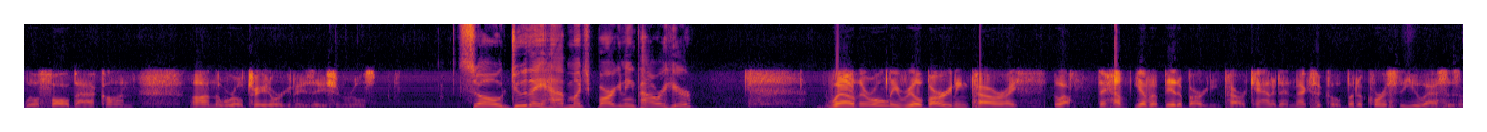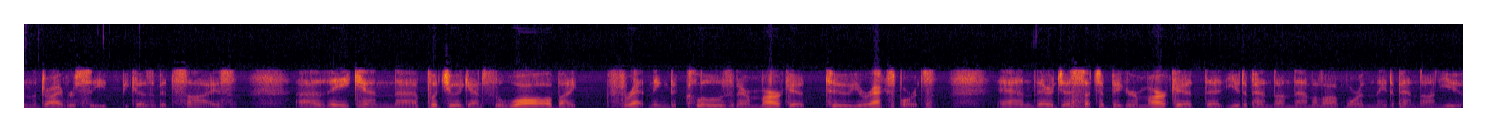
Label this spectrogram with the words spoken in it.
We'll fall back on on the World Trade Organization rules." So, do they have much bargaining power here? Well, their only real bargaining power, I th- well, they have you have a bit of bargaining power, Canada and Mexico, but of course the U.S. is in the driver's seat because of its size. Uh, they can uh, put you against the wall by threatening to close their market to your exports. And they're just such a bigger market that you depend on them a lot more than they depend on you.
